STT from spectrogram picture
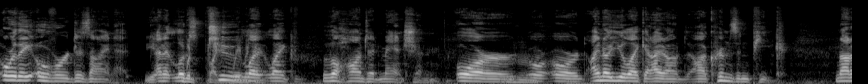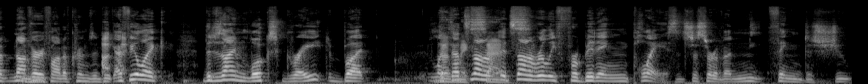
or they over design it Yeah, and it looks like, too remake like like the haunted mansion or Mm-hmm. or or I know you like it. I don't. Uh, Crimson Peak. Not a, not Mm-hmm. very fond of Crimson Peak. I, feel like the design looks great, but like that's not a, it's not a really forbidding place. It's just sort of a neat thing to shoot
